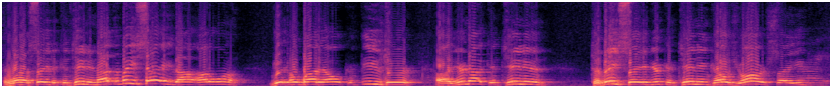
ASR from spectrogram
And when I say to continue, not to be saved, I, I don't want to get nobody all confused here. Uh, you're not continuing to be saved, you're continuing because you are saved. Right.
